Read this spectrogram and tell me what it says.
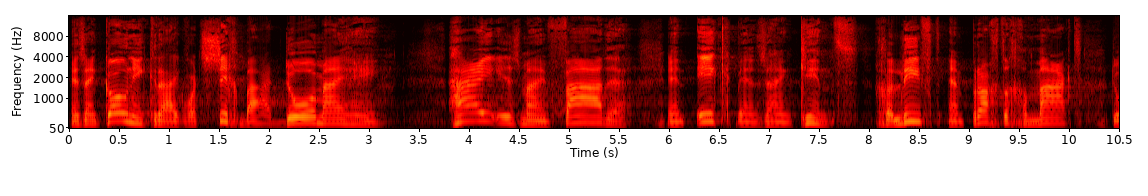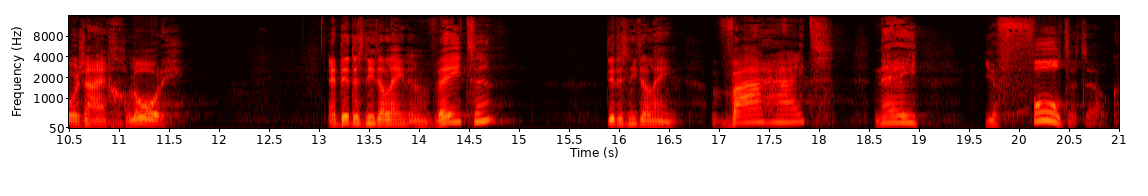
En zijn koninkrijk wordt zichtbaar door mij heen. Hij is mijn vader en ik ben zijn kind. Geliefd en prachtig gemaakt door zijn glorie. En dit is niet alleen een weten, dit is niet alleen waarheid. Nee, je voelt het ook.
